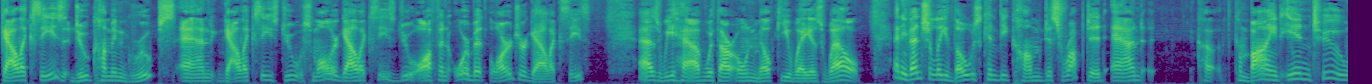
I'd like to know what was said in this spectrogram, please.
galaxies do come in groups and galaxies do smaller galaxies do often orbit larger galaxies as we have with our own Milky Way as well. And eventually those can become disrupted and co combined into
